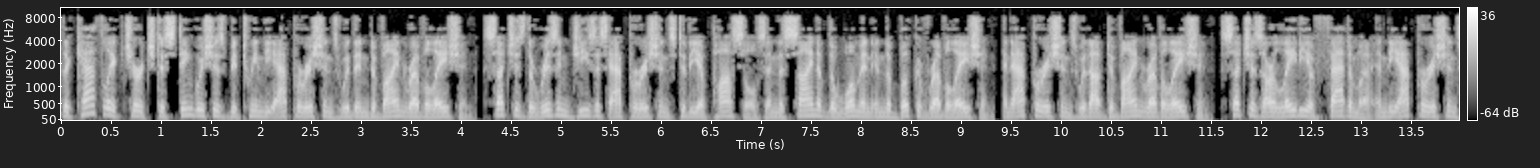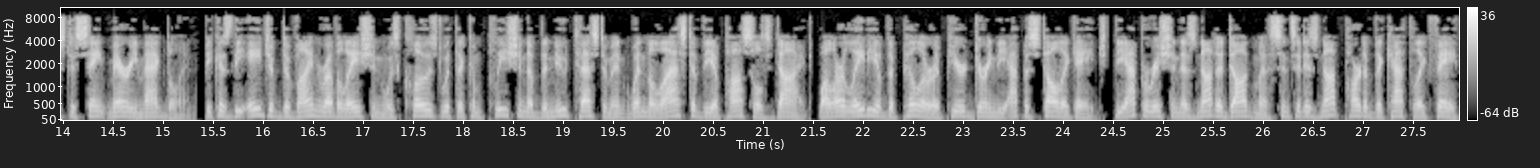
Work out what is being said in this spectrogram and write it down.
The Catholic Church distinguishes between the apparitions within divine revelation, such as the risen Jesus apparitions to the Apostles and the sign of the woman in the Book of Revelation, and apparitions without divine revelation, such as Our Lady of Fatima and the apparitions to Saint Mary Magdalene, because the age of divine revelation was closed with the completion of the New Testament when the last of the Apostles died, while Our Lady of the Pillar appeared during the Apostolic Age. The apparition is not a dogma since it is not part of the Catholic faith,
